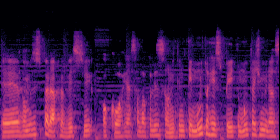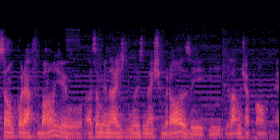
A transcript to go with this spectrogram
É, vamos esperar para ver se ocorre essa localização. Nintendo tem muito respeito, muita admiração por Earthbound, as homenagens no Smash Bros. e, e- e lá no Japão é,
